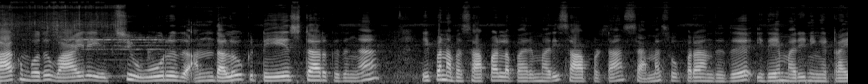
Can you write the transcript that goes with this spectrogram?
பார்க்கும்போது வாயில் எச்சி ஊறுது. அந்த அளவுக்கு டேஸ்ட்டாக இருக்குதுங்க. இப்போ நம்ம சாப்பாடில் பரிமாறி சாப்பிட்டா செம சூப்பராக இருந்தது. இதே மாதிரி நீங்கள் ட்ரை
